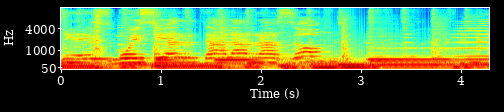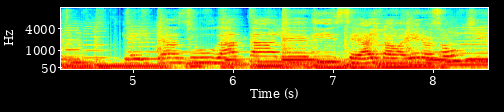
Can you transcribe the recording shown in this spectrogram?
Y es muy cierta la razón que el que a su gata le dice, ay caballero, eso es un chisme.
